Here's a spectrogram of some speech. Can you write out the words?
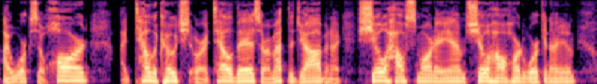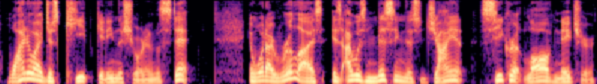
I work so hard. I tell the coach or I tell this or I'm at the job and I show how smart I am, show how hardworking I am. Why do I just keep getting the short end of the stick? And what I realized is I was missing this giant secret law of nature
